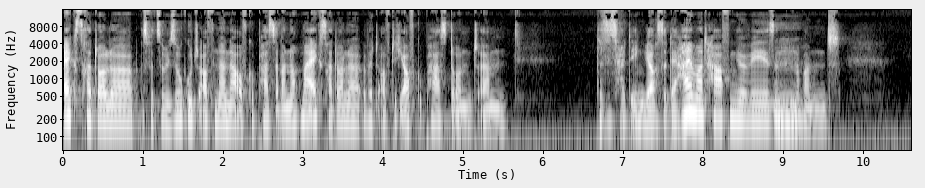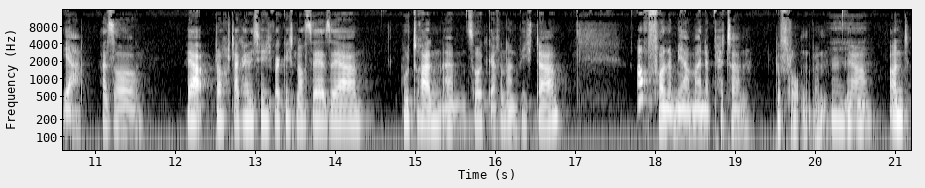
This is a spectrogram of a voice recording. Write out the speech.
extra dolle, es wird sowieso gut aufeinander aufgepasst, aber nochmal extra dolle wird auf dich aufgepasst und ähm, das ist halt irgendwie auch so der Heimathafen gewesen mhm. und ja, also ja, doch, da kann ich mich wirklich noch sehr, sehr gut dran ähm, zurückerinnern, wie ich da auch vor einem Jahr meine Pattern geflogen bin. Mhm. Ja. Und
